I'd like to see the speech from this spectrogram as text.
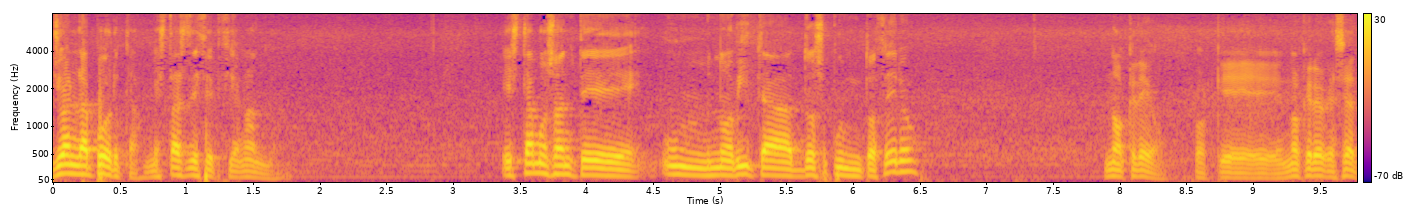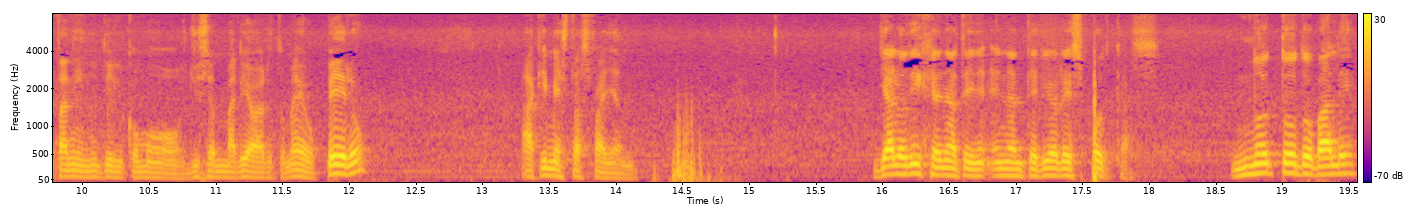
Joan Laporta, me estás decepcionando. ¿Estamos ante un Novita 2.0? No creo, porque no creo que sea tan inútil como Josep María Bartomeu, pero aquí me estás fallando. Ya lo dije en, anteriores podcasts. No todo vale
